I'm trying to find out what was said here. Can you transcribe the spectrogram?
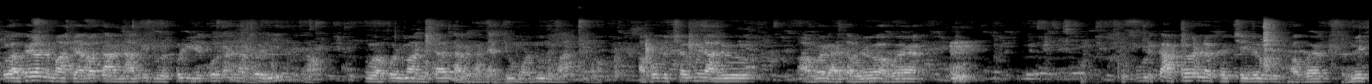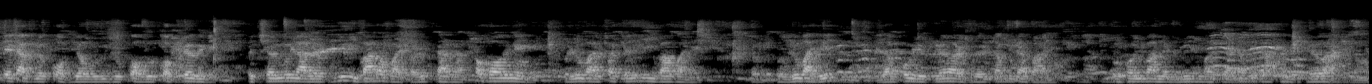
ဟိုကခဲတော့နမပြတော့တာနာပြီဖွလိကိုတာနာဖွလိနော်ဟိုကကိုမရတာတာနာနဲ့ကျူးမဒူးမှာအခုချင်မလာလို့အဝဲကတော့လို့အဝဲပူ ကကလည်းခချီလို့ဟောပဲမြေတက်တာလို့ကော့ပြောဘူးလို့ကော့ဘူးကော့ပြောနေတယ်ချမ်းမလာလို့ဒီဘာတော့ပါတော့တာနာတော့ဟောနေတယ်ဘလို့ပါပတ်ချင်ဒီဘာပါနေဘလို့ပါလေလောက်ကိုရပြောရဘယ်တောက်တာပါလေဘုခွန်ပါနေမိမကြာတော့တာခက်ပြောပါနော်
